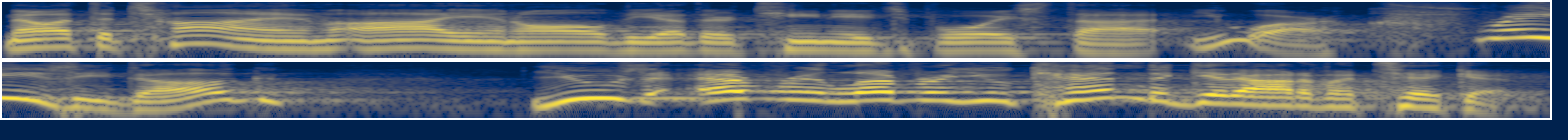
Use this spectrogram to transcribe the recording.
Now, at the time, I and all the other teenage boys thought, You are crazy, Doug. Use every lever you can to get out of a ticket.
